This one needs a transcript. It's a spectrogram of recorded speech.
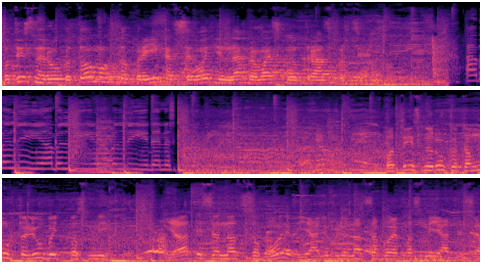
Потисни руку тому, хто приїхав сьогодні на громадському транспорті. I believe, I believe, I believe that it's gonna be Потисну руку тому, хто любить посміятися над собою. Я люблю над собою посміятися.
